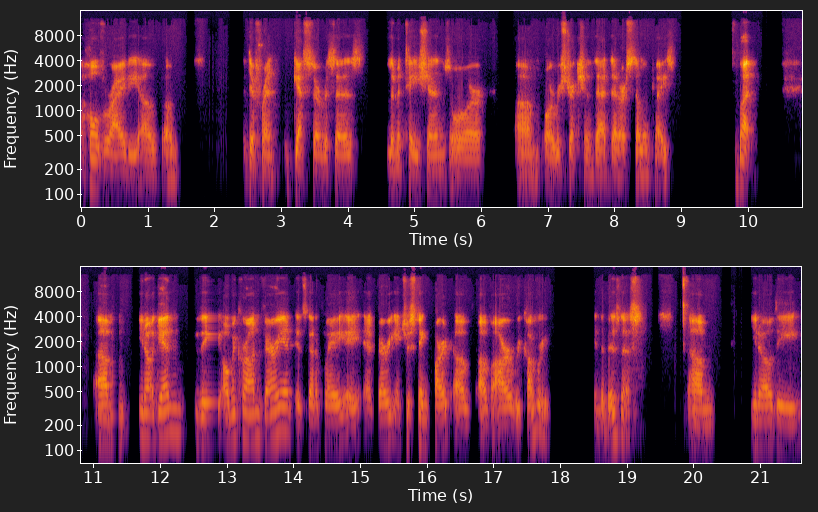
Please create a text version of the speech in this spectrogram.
a whole variety of, of different guest services, limitations, or um, or restrictions that that are still in place. But um, you know, again, the Omicron variant is going to play a, a, very interesting part of of our recovery in the business. Um, you know, the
